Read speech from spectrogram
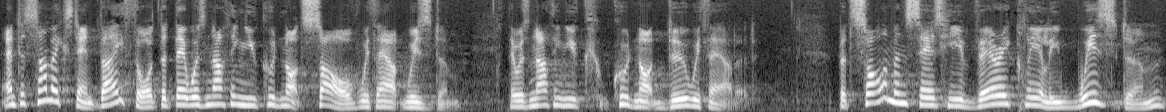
and to some extent they thought that there was nothing you could not solve without wisdom. There was nothing you could not do without it. But Solomon says here very clearly wisdom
